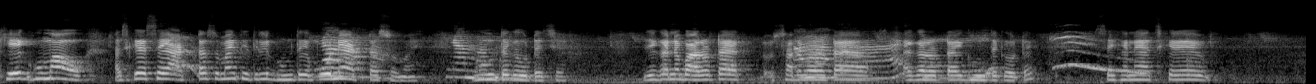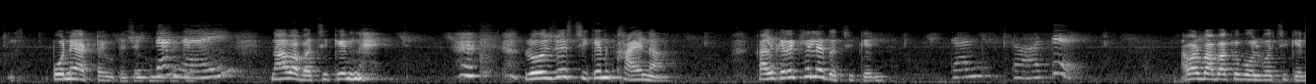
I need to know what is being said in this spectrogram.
খেয়ে ঘুমাও। আজকে সেই আটটার সময় তিতলি ঘুম থেকে পৌনে আটটার সময় ঘুম থেকে উঠেছে। যেখানে বারোটা এক সাড়ে বারোটা এগারোটায় ঘুম থেকে ওঠে। সেখানে আজকে পৌনে আটটায় উঠেছে ঘুম থেকে। না বাবা চিকেন নেই। রোজ রোজ চিকেন খায় না। কালকেরে খেলে তো চিকেন আবার বাবাকে বলব চিকেন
